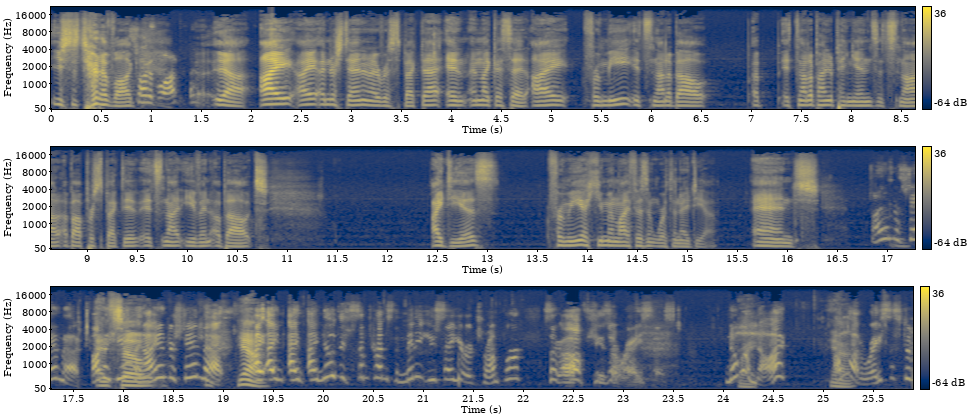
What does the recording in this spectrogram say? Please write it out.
You should start a blog. Start a blog. yeah, I I understand and I respect that, and and like I said, I for me, it's not about uh, it's not about opinions. It's not about perspective. It's not even about ideas. For me, a human life isn't worth an idea, and. I understand that. I'm a human. So, I understand that. Yeah. I, I I know that sometimes the minute you say you're a Trumper, it's like, oh, she's a racist. No, right. I'm not. Yeah. I'm not a racist at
